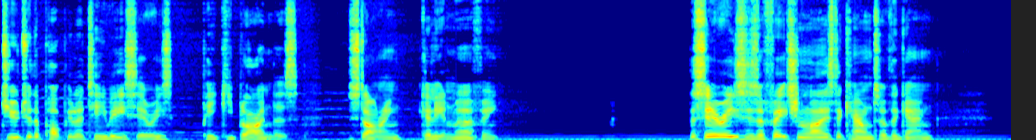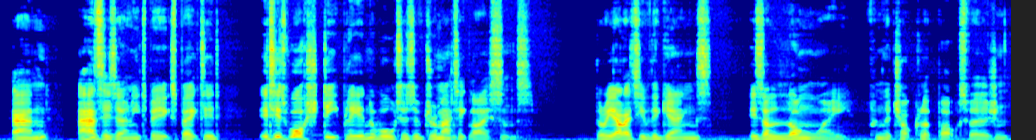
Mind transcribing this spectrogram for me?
due to the popular TV series Peaky Blinders, starring Cillian Murphy. The series is a fictionalised account of the gang, and, as is only to be expected, it is washed deeply in the waters of dramatic license. The reality of the gangs is a long way from the chocolate box version.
